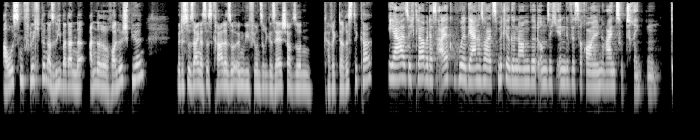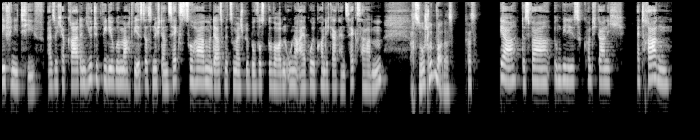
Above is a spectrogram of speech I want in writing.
Außen flüchten, also lieber dann eine andere Rolle spielen. Würdest du sagen, das ist gerade so irgendwie für unsere Gesellschaft so ein Charakteristika? Ja, also ich glaube, dass Alkohol gerne so als Mittel genommen wird, um sich in gewisse Rollen reinzutrinken. Definitiv. Also ich habe gerade ein YouTube-Video gemacht, wie ist das nüchtern Sex zu haben und da ist mir zum Beispiel bewusst geworden, ohne Alkohol konnte ich gar keinen Sex haben. Ach, so schlimm war das. Krass. Ja, das war irgendwie, das konnte ich gar nicht ertragen.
